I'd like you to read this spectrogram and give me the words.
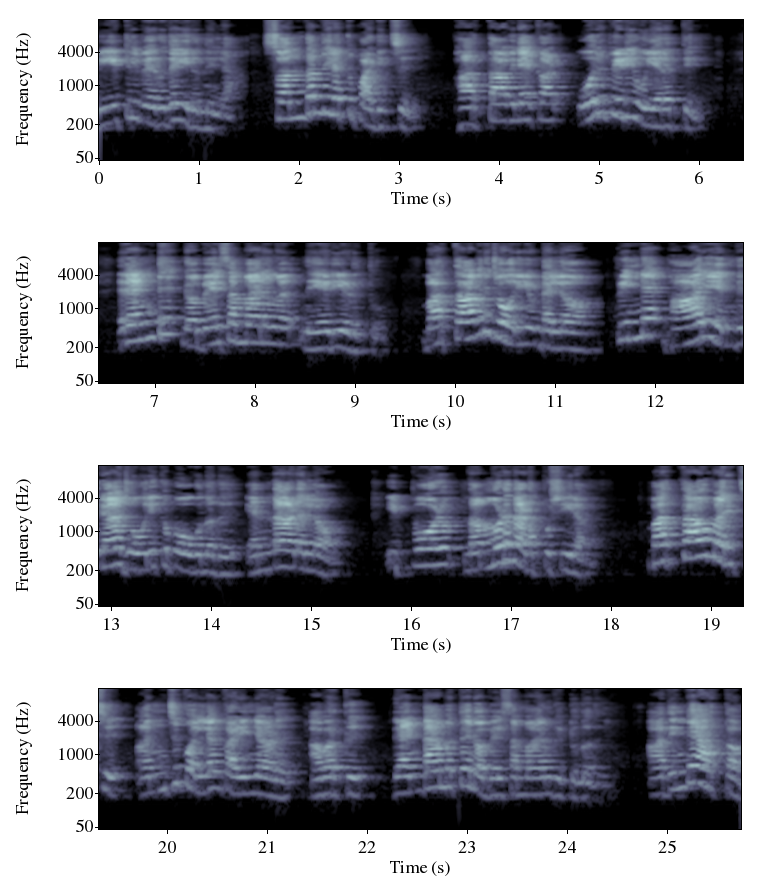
വീട്ടിൽ വെറുതെ ഇരുന്നില്ല. സ്വന്തം നിലയ്ക്ക് പഠിച്ച് ഭർത്താവിനേക്കാൾ ഒരു പിടി ഉയരത്തിൽ രണ്ട് നൊബേൽ സമ്മാനങ്ങൾ നേടിയെടുത്തു. ഭർത്താവിന് ജോലിയുണ്ടല്ലോ. പിന്നെ ഭാര്യ എന്തിനാ ജോലിക്ക് പോകുന്നത് എന്നാണല്ലോ ഇപ്പോഴും നമ്മുടെ നടപ്പുശീലം ഭർത്താവ് മരിച്ച് അഞ്ചു കൊല്ലം കഴിഞ്ഞാണ് അവർക്ക് രണ്ടാമത്തെ നൊബേൽ സമ്മാനം കിട്ടുന്നത്. അതിന്റെ അർത്ഥം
